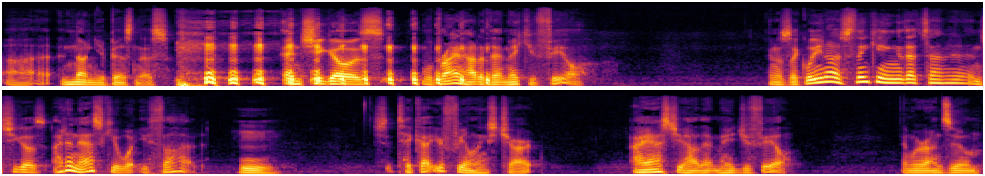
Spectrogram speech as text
Uh, none of your business. and she goes, "Well, Brian, how did that make you feel?" And I was like, well, you know, I was thinking that's, and she goes, I didn't ask you what you thought. She said, take out your feelings chart. I asked you how that made you feel. And we were on Zoom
